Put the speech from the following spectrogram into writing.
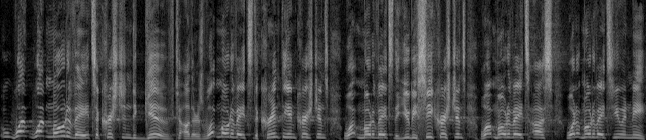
What, what motivates a Christian to give to others? What motivates the Corinthian Christians? What motivates the UBC Christians? What motivates us? What motivates you and me?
